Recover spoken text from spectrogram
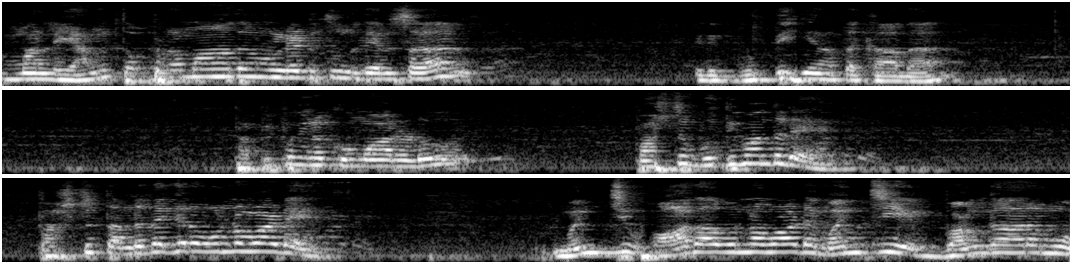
మనల్ని ఎంత ప్రమాదం నెడుతుంది తెలుసా? ఇది బుద్ధిహీనత కాదా? తప్పిపోయిన కుమారుడు ఫస్ట్ బుద్ధిమంతుడే. ఫస్ట్ తండ్రి దగ్గర ఉన్నవాడే. మంచి హోదా ఉన్నవాడే మంచి బంగారము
